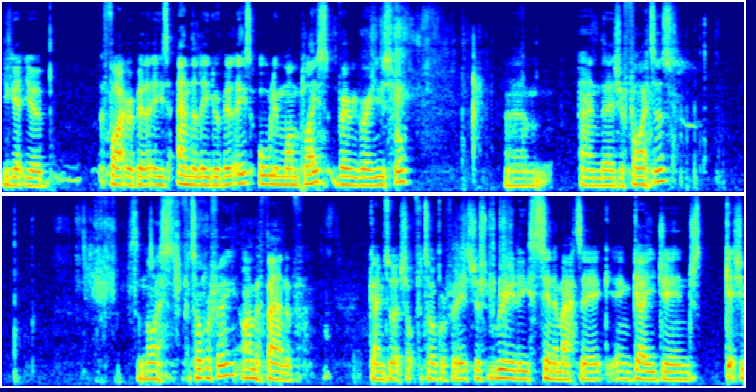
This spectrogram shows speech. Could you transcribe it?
You get your fighter abilities and the leader abilities all in one place. Very, very useful. Um, and there's your fighters. Some nice photography. I'm a fan of Games Workshop photography. It's just really cinematic, engaging, just gets you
